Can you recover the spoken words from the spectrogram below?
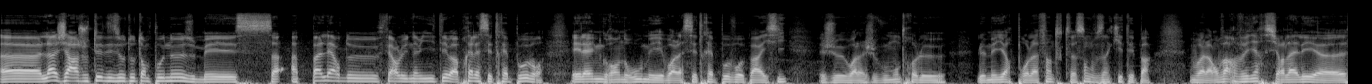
Là j'ai rajouté des auto-tamponneuses mais ça a pas l'air de faire l'unanimité. Après là c'est très pauvre. Et là une grande roue mais voilà c'est très pauvre par ici. Je, voilà, je vous montre le, meilleur pour la fin de toute façon vous inquiétez pas. Voilà on va revenir sur l'allée euh,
